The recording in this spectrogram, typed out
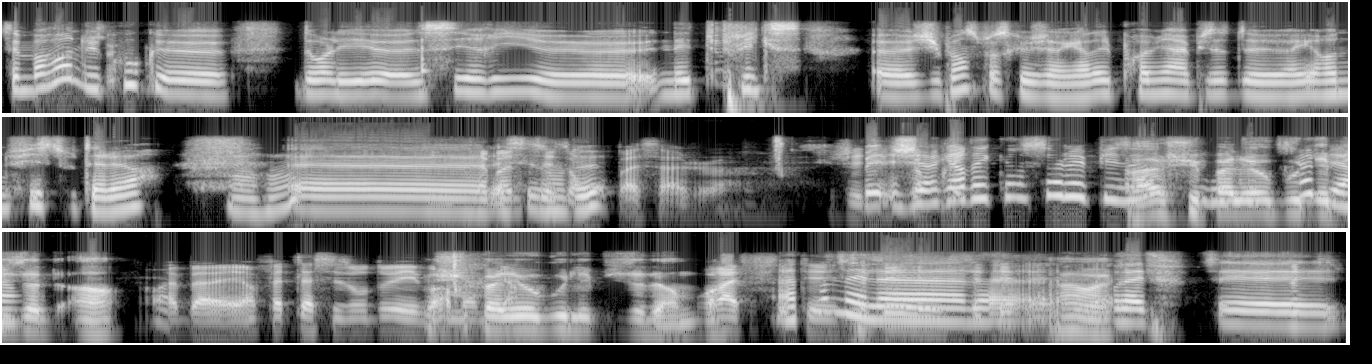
C'est marrant du coup que dans les euh, séries euh, Netflix, euh, j'y pense parce que j'ai regardé le premier épisode de Iron Fist tout à l'heure, Mhm. euh, Très la bonne saison saison 2. au passage. J'ai regardé qu'un seul épisode. Ah, je suis il pas allé au bout de l'épisode 1. Ouais, bah, en fait, la saison 2 est Je vraiment suis pas allé au bout de l'épisode 1. Moi. Bref, c'était, la- la- Ah ouais. Bref, c'est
